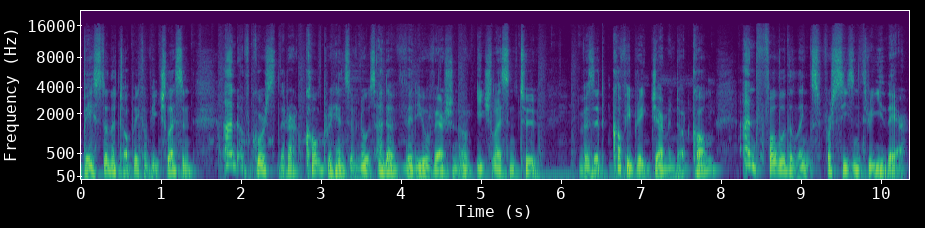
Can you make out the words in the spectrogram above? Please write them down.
based on the topic of each lesson. And of course, there are comprehensive notes and a video version of each lesson too. Visit coffeebreakgerman.com and follow the links for season 3 there.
